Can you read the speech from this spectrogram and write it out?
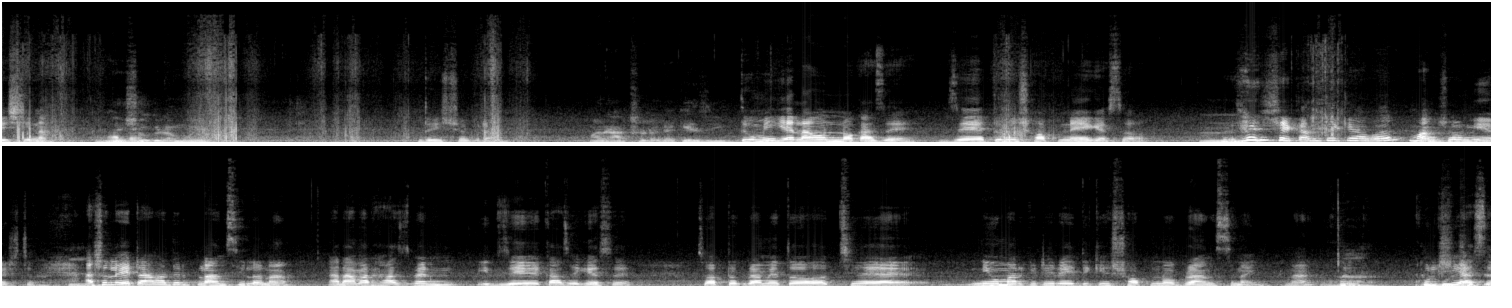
বেশি না দুশো গ্রাম দুইশো গ্রাম। মানে আটশো টাকা কেজি। তুমি গেলা অন্য কাজে যে তুমি স্বপ্নে গেছো। সেখান থেকে আবার মাংসও নিয়ে আসছো. আসলে এটা আমাদের প্ল্যান ছিল না। আর আমার হাজব্যান্ড যে কাজে গেছে চট্টগ্রামে তো হচ্ছে নিউ মার্কেটের এইদিকে স্বপ্ন ব্রাঞ্চ নাই না? খুল- খুলশি আছে।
